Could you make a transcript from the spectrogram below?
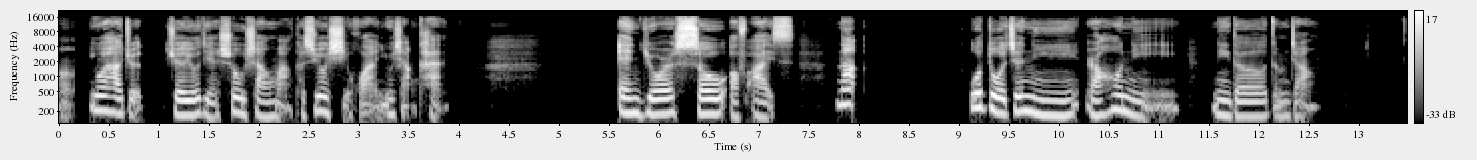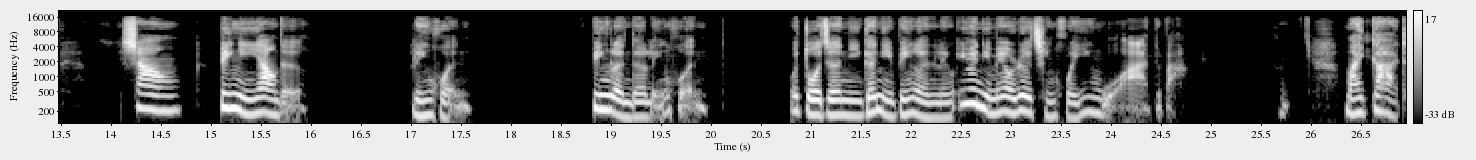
嗯，因为他觉得觉得有点受伤嘛，可是又喜欢又想看。In your soul of ice，那 我躲着你，然后你你的怎么讲？像冰一样的灵魂，冰冷的灵魂，我躲着你跟你冰冷的灵魂，因为你没有热情回应我啊，对吧？My God,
